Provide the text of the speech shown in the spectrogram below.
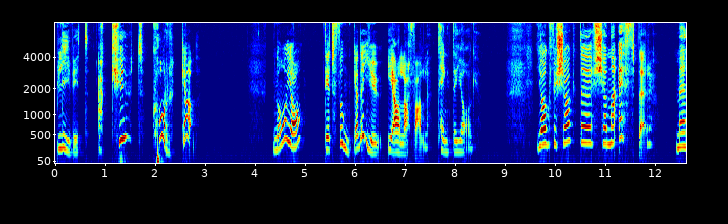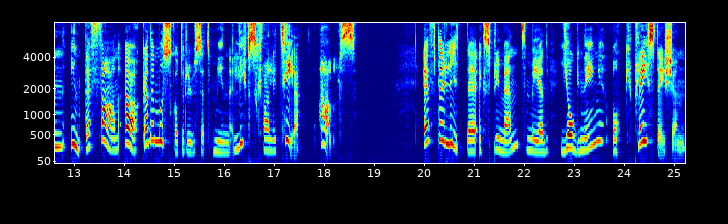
blivit akut korkad. Nåja, det funkade ju i alla fall, tänkte jag. Jag försökte känna efter, men inte fan ökade muskotruset min livskvalitet alls. Efter lite experiment med joggning och Playstation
